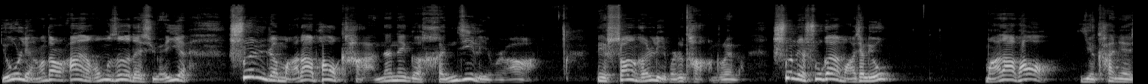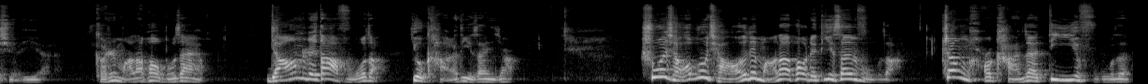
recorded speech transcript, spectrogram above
有两道暗红色的血液顺着马大炮砍的那个痕迹里边啊，那伤痕里边就淌出来了，顺着树干往下流。马大炮也看见血液了，可是马大炮不在乎，扬着这大斧子又砍了第三下。说巧不巧的，这马大炮这第三斧子正好砍在第一斧子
